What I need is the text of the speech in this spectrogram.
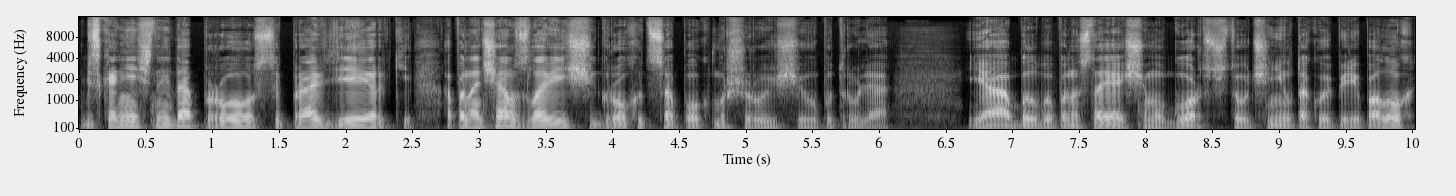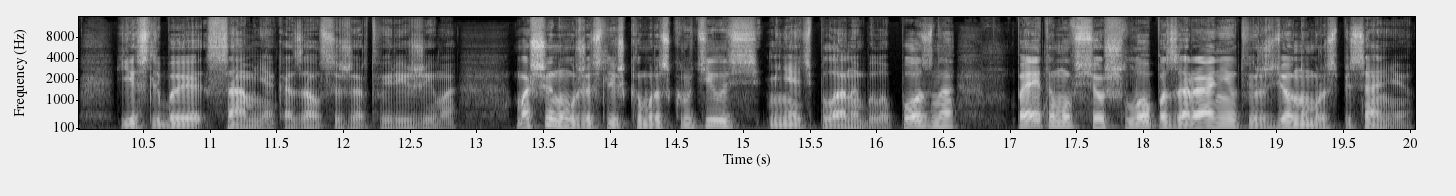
Бесконечные допросы, проверки, а по ночам зловещий грохот сапог марширующего патруля. Я был бы по-настоящему горд, что учинил такой переполох, если бы сам не оказался жертвой режима. Машина уже слишком раскрутилась, менять планы было поздно, Поэтому все шло по заранее утвержденному расписанию.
